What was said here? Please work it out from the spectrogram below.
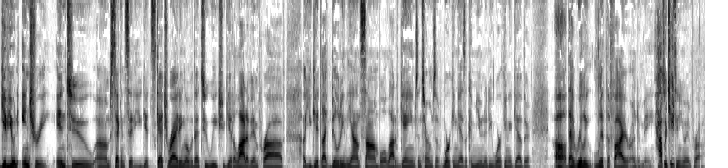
give you an entry into um, Second City. You get sketch writing over that two weeks. You get a lot of improv. Uh, you get like building the ensemble, a lot of games in terms of working as a community, working together oh, that really lit the fire under me how to would continue you, improv.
